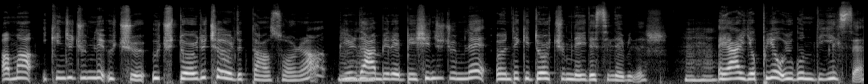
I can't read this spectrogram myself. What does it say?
Ama ikinci cümle üçü, üç dördü çağırdıktan sonra birdenbire beşinci cümle öndeki dört cümleyi de silebilir. Hı hı. Eğer yapıya uygun değilse.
